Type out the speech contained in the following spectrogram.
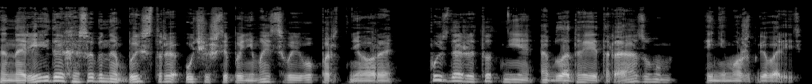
На рейдах особенно быстро учишься понимать своего партнера, пусть даже тот не обладает разумом и не может говорить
